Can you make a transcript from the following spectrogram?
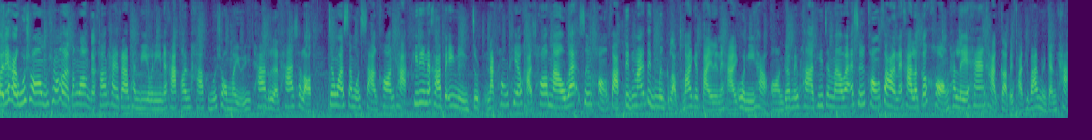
สวัสดีค่ะคุณผู้ชม ช่วงเราต้องลองกับข้าวไทยตราพันธ์ดีวันนี้นะคะออนพาคุณผู้ชมมาอยู่ที่ท่าเรือท่าฉลองจังหวัดสมุทรสาครค่ะ ที่นี่นะคะเป็นอีกหนึ่งจุดนักท่องเที่ยวค่ะ ชอบมาแวะซื้อของฝากติดไม้ติดมือกลับบ้านกันไปเลยนะคะ วันนี้ค่ะออนก็ไม่พลาดที่จะมาแวะซื้อของฝากนะคะ แล้วก็ของทะเลแห้งค่ะ กลับไปฝากที่บ้านเหมือนกันค่ะ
